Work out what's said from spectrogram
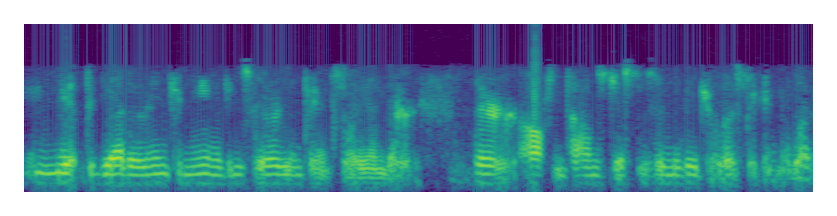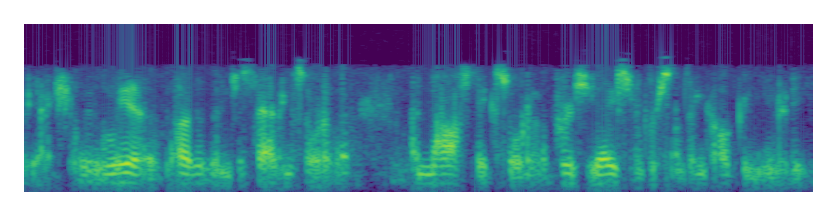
knit together in communities very intensely, and they're they're oftentimes just as individualistic in the way they actually live, other than just having sort of a, a gnostic sort of appreciation for something called community.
